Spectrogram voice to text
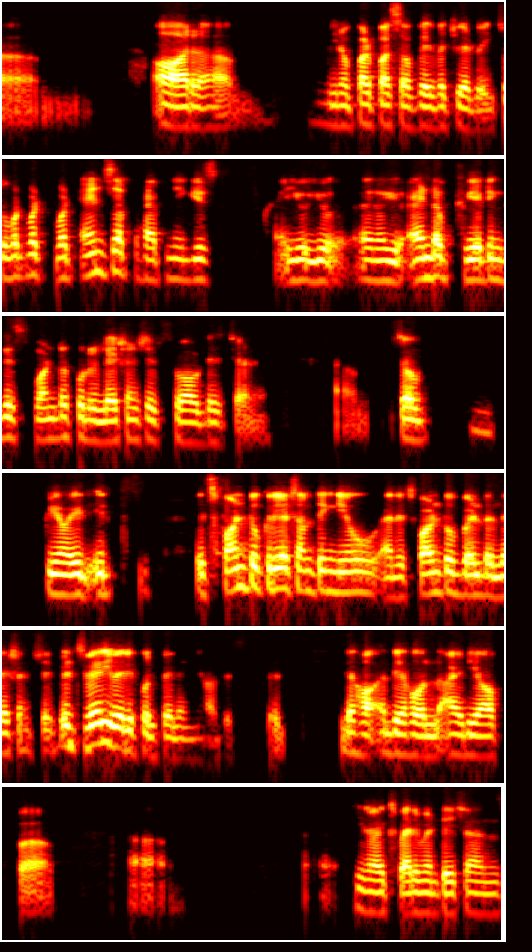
uh, or uh, you know purpose of what you are doing. So what what what ends up happening is you you you know you end up creating this wonderful relationships throughout this journey um, so you know it, it it's fun to create something new and it's fun to build relationship it's very very fulfilling you know this, this the whole the whole idea of uh, uh, you know experimentations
